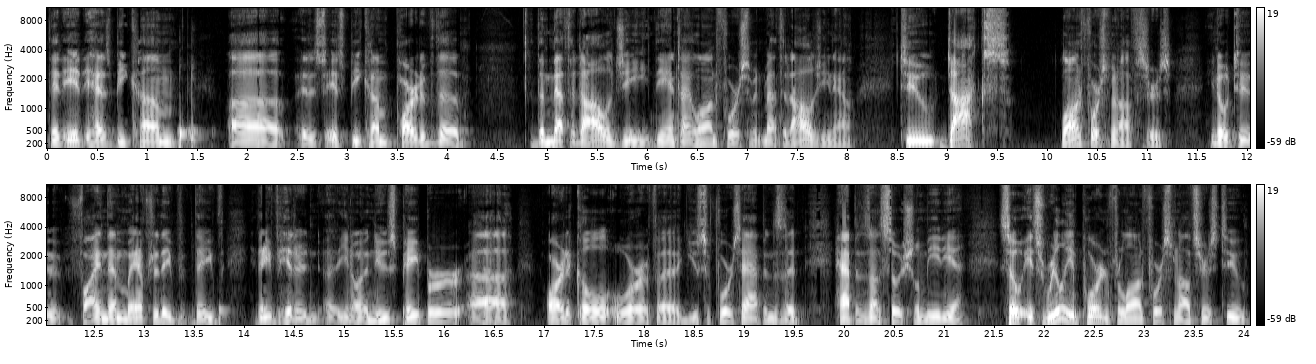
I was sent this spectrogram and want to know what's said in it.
that it has become uh, it's, it's become part of the the methodology, the anti law enforcement methodology now, to dox law enforcement officers. You know, to find them after they've they've they've hit a you know a newspaper uh, article or if a use of force happens that happens on social media. So it's really important for law enforcement officers to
